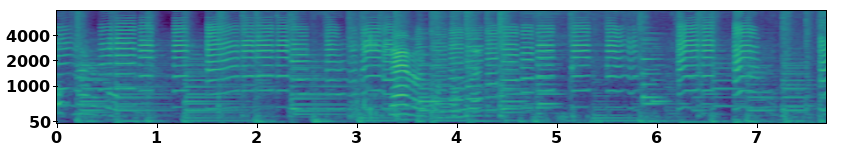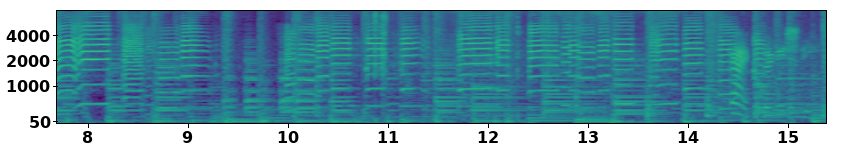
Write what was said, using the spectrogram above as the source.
Op naar de vlog. We hebben daar is die.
